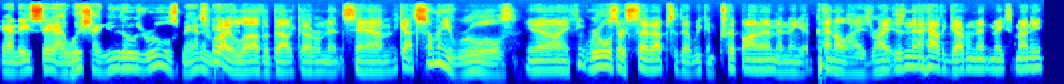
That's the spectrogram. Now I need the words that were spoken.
and they say, "I wish I knew those rules, man." That's and what I love about government, Sam. They got so many rules, you know. And I think rules are set up so that we can trip on them and then get penalized, right? Isn't that how the government makes money?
